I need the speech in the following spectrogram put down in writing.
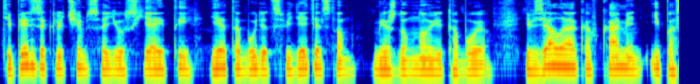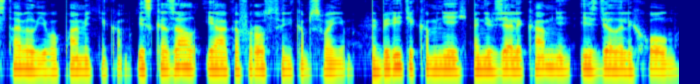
Теперь заключим союз, я и ты, и это будет свидетельством между мною и тобою. И взял Иаков камень и поставил его памятником. И сказал Иаков родственникам своим, наберите камней. Они взяли камни и сделали холм,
